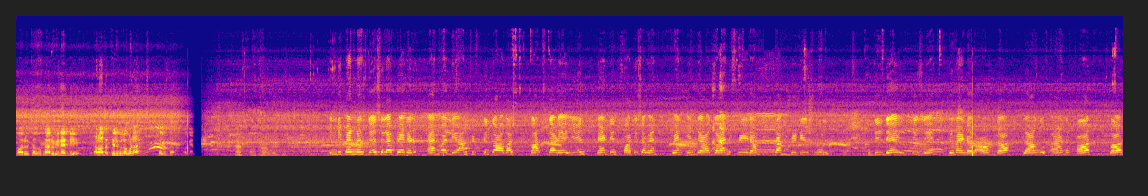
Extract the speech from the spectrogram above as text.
వారు చదువుతారు వినండి. తర్వాత తెలుగులో కూడా చదువుతారు. Independence day celebrated annually on fifteenth August mark the day in nineteen forty seven when India gain freedom from British rule. The day is a reminder of the long and hard for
